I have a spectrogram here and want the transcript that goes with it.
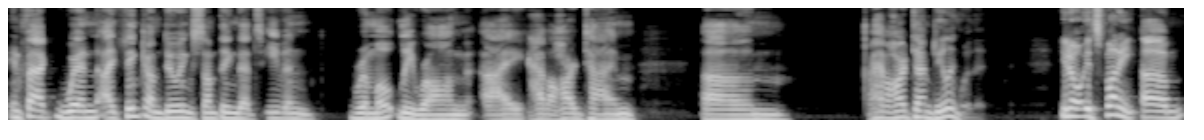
in fact, when I think I'm doing something that's even remotely wrong, I have a hard time. Um, I have a hard time dealing with it. You know, it's funny. Um,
